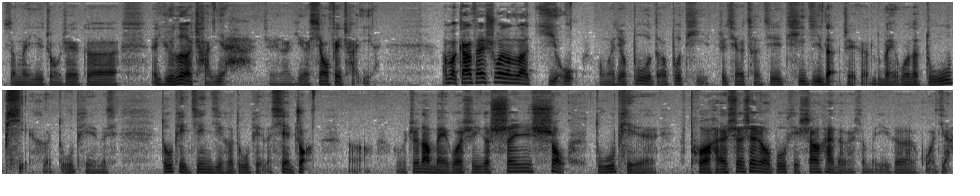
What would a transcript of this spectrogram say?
这么一种这个娱乐产业，这个一个消费产业。那么刚才说到了酒，我们就不得不提之前曾经提及的这个美国的毒品和毒品的毒品经济和毒品的现状啊。我们知道美国是一个深受毒品。迫害深深受毒品伤害的这么一个国家，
